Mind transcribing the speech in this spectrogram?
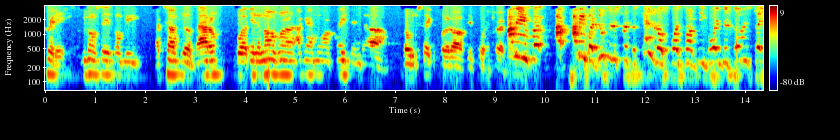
critics, we're gonna say it's gonna be a tough little battle. But in the long run, I got more faith in uh, Golden State to pull it off than Portland Trailblazers. I mean, but I, I mean, but due to the strength of schedule, those sports talk D boys, the Golden State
